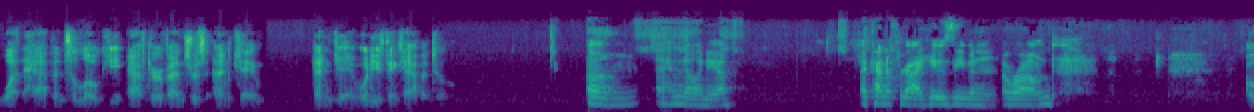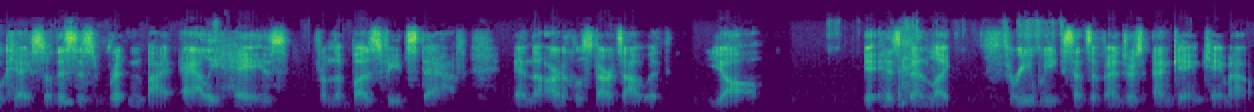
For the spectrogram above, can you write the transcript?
what happened to Loki after Avengers Endgame. Endgame. What do you think happened to him? Um, I have no idea. I kind of forgot he was even around. Okay, so this is written by Allie Hayes from the BuzzFeed staff. And the article starts out with Y'all, it has been like three weeks since Avengers Endgame came out.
